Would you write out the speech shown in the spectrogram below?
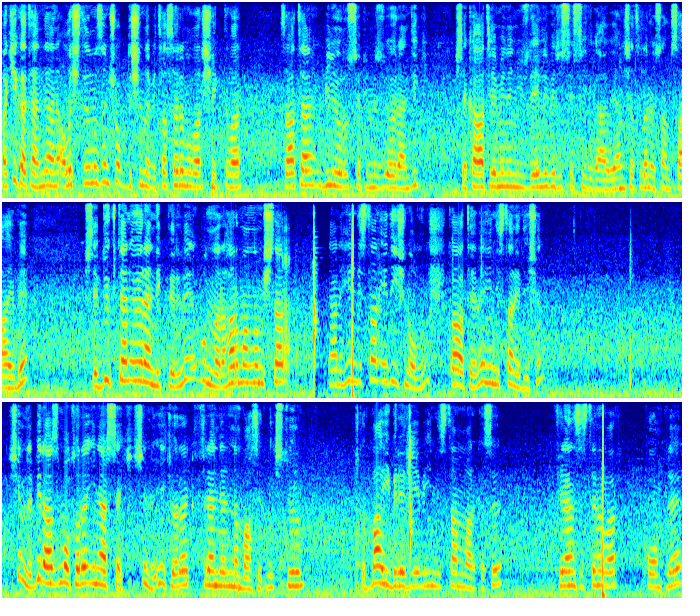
Hakikaten de hani alıştığımızın çok dışında bir tasarımı var, şekli var. Zaten biliyoruz hepimiz öğrendik. İşte KTM'nin %51 hissesiydi galiba yanlış hatırlamıyorsam sahibi. İşte Dük'ten öğrendiklerini bunlara harmanlamışlar. Yani Hindistan Edition olmuş. KTM Hindistan Edition. Şimdi biraz motora inersek. Şimdi ilk olarak frenlerinden bahsetmek istiyorum. İşte Baybre diye bir Hindistan markası. Fren sistemi var komple.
